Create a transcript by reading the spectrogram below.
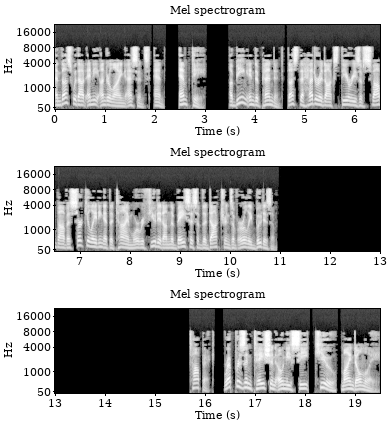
and thus without any underlying essence, and empty a being independent, thus the heterodox theories of Svabhava circulating at the time were refuted on the basis of the doctrines of early Buddhism. Representation oni si, q, mind only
